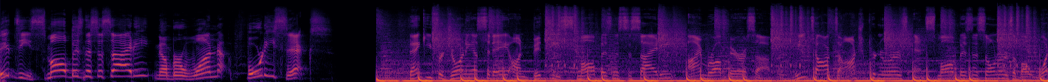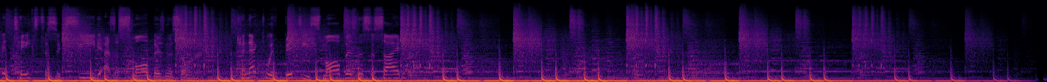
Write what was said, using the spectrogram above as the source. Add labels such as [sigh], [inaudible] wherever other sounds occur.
Bidsy Small Business Society, number 146. Thank you for joining us today on Bidsy Small Business Society. I'm Rob Barasoff. We talk to entrepreneurs and small business owners about what it takes to succeed as a small business owner. Connect with Bidsy Small Business Society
